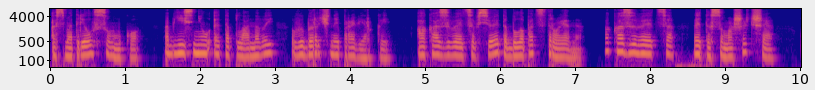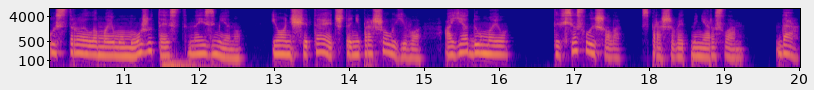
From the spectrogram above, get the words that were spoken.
осмотрел сумку. Объяснил это плановой, выборочной проверкой. А оказывается, все это было подстроено. Оказывается, эта сумасшедшая устроила моему мужу тест на измену. И он считает, что не прошел его. А я думаю... «Ты все слышала?» — спрашивает меня Руслан. «Да.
